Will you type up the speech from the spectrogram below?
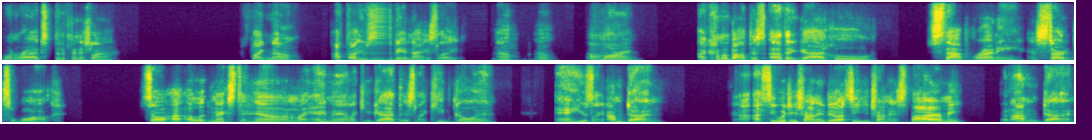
want to ride to the finish line? It's like, no. I thought he was just being nice. Like, no, no, I'm all right. I come about this other guy who stopped running and started to walk. So I, I look next to him and I'm like, hey man, like you got this, like keep going. And he was like, I'm done. I, I see what you're trying to do. I see you trying to inspire me, but I'm done.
